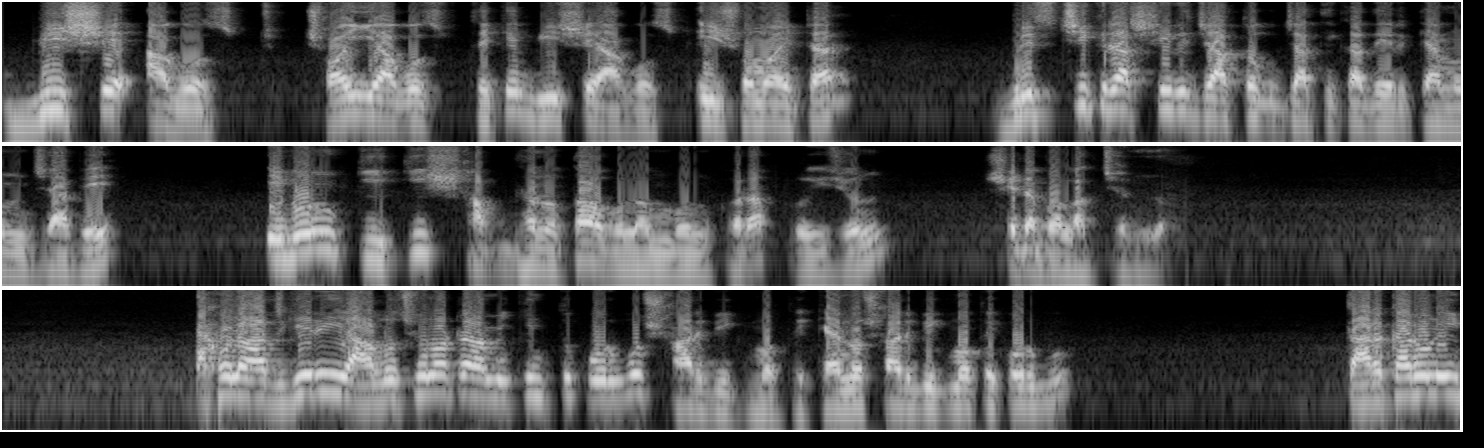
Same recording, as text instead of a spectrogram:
বিশে আগস্ট, ছয়ই আগস্ট থেকে বিশে আগস্ট। এই সময়টা বৃশ্চিক রাশির জাতক জাতিকাদের কেমন যাবে? এবং কি কি সাবধানতা অবলম্বন করা প্রয়োজন সেটা বলার জন্য। এখন আজকের এই আলোচনাটা আমি কিন্তু করব সার্বিক মতে। কেন সার্বিক মতে করব? তার কারণ এই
